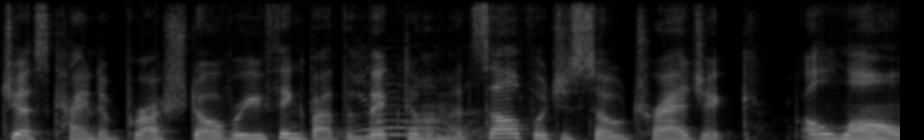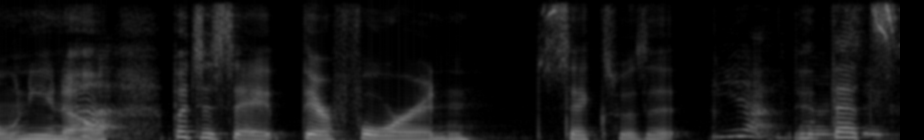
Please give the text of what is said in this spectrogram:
just kind of brushed over. You think about the victim Yeah. itself, which is so tragic alone, you know. Yeah. But to say they're four and six, was it? Yeah, That's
